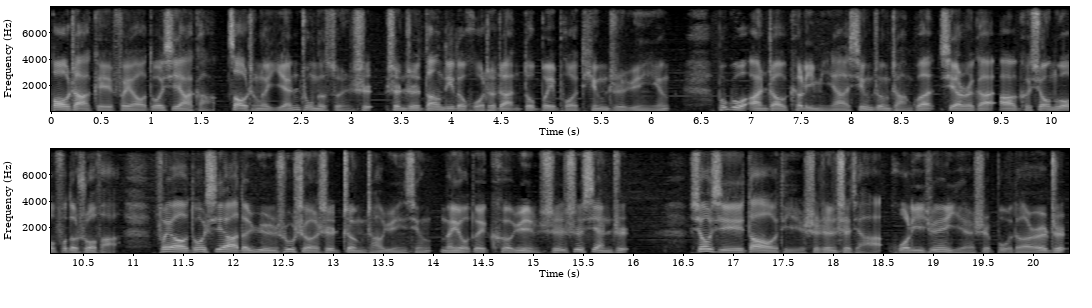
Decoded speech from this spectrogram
爆炸给费奥多西亚港造成了严重的损失，甚至当地的火车站都被迫停止运营。不过，按照克里米亚行政长官谢尔盖·阿克肖诺夫的说法，费奥多西亚的运输设施正常运行，没有对客运实施限制。消息到底是真是假，火力军也是不得而知。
